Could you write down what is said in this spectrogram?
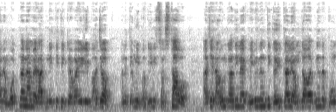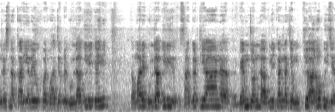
અને મોતના નામે રાજનીતિથી ટેવાયેલી ભાજપ અને તેમની ભગીની સંસ્થાઓ. આજે રાહુલ ગાંધીના એક નિવેદનથી ગઈકાલે અમદાવાદની અંદર કોંગ્રેસના કાર્યાલય ઉપર ભાજપે ગુંડાગીરી કરી. તમારે ગુંડાગીરી સાગઠિયા અને ગેમ ઝોનના અગ્નિકાંડના જે મુખ્ય આરોપી છે,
